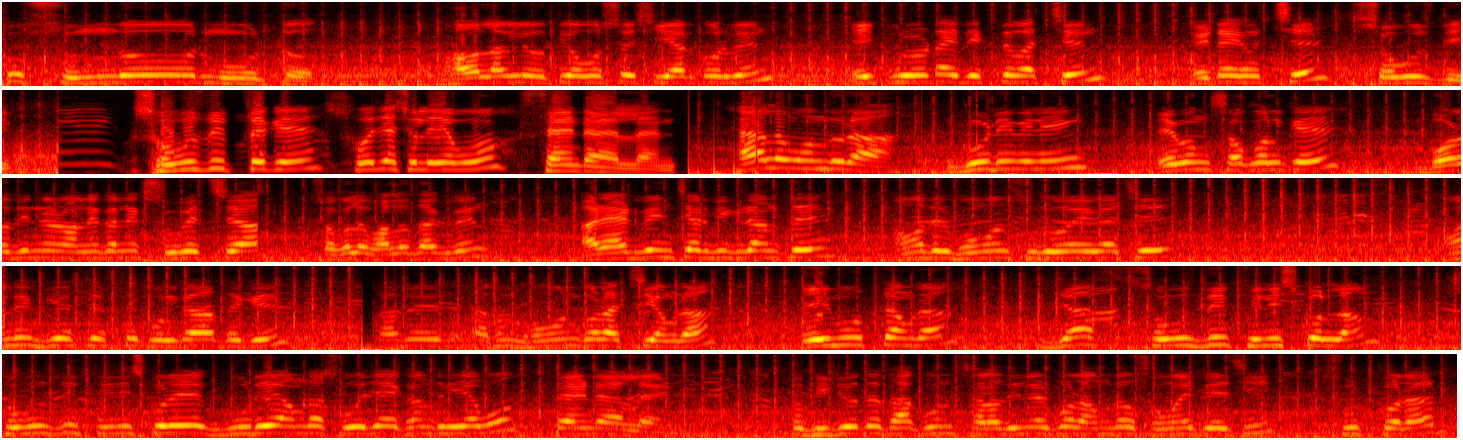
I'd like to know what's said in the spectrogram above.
খুব সুন্দর মুহূর্ত। ভালো লাগলে অতি অবশ্যই শেয়ার করবেন। এই পুরোটাই দেখতে পাচ্ছেন। এটাই হচ্ছে সবুজ দ্বীপ। সবুজ দ্বীপ থেকে সোজা চলে যাব স্যান্ট আয়ারল্যান্ড। হ্যালো বন্ধুরা, গুড ইভিনিং এবং সকলকে বড়দিনের অনেক অনেক শুভেচ্ছা। সকলে ভালো থাকবেন। আর অ্যাডভেঞ্চার বিক্রান্তে আমাদের ভ্রমণ শুরু হয়ে গেছে। অনেক গেস্ট এসছে কলকাতা থেকে। তাদের এখন ভ্রমণ করাচ্ছি আমরা। এই মুহূর্তে আমরা জাস্ট সবুজ দ্বীপ ফিনিশ করলাম। সবুজ দ্বীপ ফিনিশ করে ঘুরে আমরা সোজা এখান থেকে যাব স্যান্ড আয়ারল্যান্ড। তো ভিডিওতে থাকুন, সারাদিনের পর আমরাও সময় পেয়েছি শ্যুট করার।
